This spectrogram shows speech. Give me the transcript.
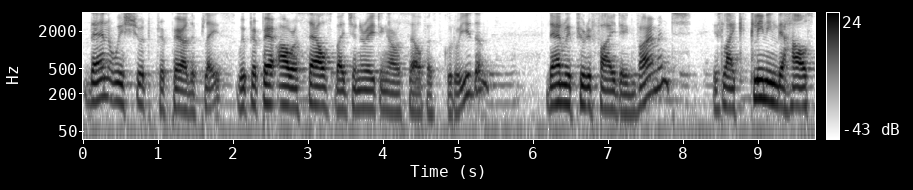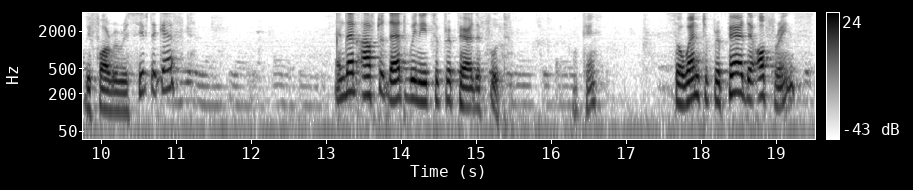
then we should prepare the place. We prepare ourselves by generating ourselves as Guru Yidam then we purify the environment. It's like cleaning the house before we receive the guest. And then after that, we need to prepare the food. Okay? So, when to prepare the offerings,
